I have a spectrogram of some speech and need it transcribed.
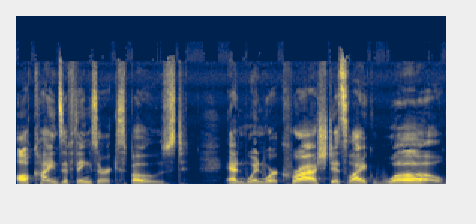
all kinds of things are exposed. And when we're crushed, it's like, whoa,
